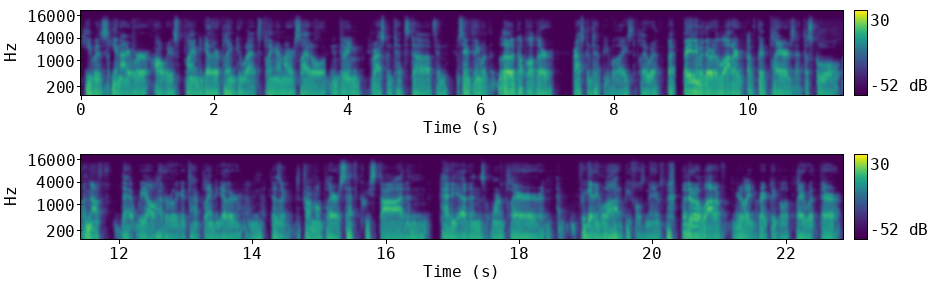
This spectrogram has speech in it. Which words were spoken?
He was he and I were always playing together, playing duets, playing on my recital and doing brass quintet stuff. And same thing with a couple other quintet people that I used to play with. But but anyway, there were a lot of, of good players at the school, enough that we all had a really good time playing together. And there's like the trombone player Seth Quistad and Patty Evans, horn player, and I'm forgetting a lot of people's names, but there were a lot of really great people to play with there.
